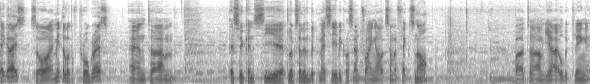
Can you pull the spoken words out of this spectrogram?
Hey guys, so I made a lot of progress and um, as you can see it looks a little bit messy because I'm trying out some effects now. But um, yeah, I will be cleaning,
